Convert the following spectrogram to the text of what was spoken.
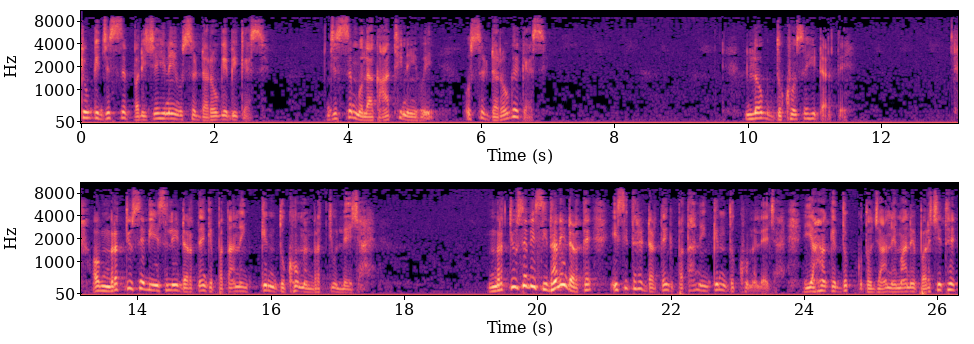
क्योंकि जिससे परिचय ही नहीं, उससे डरोगे भी कैसे? जिससे मुलाकात ही नहीं हुई, उससे डरोगे कैसे? लोग दुखों से ही डरते हैं। और मृत्यु से भी इसलिए डरते हैं कि पता नहीं किन दुखों में मृत्यु ले जाए। मृत्यु से भी सीधा नहीं डरते, इसी तरह डरते हैं कि पता नहीं किन दुखों में ले जाए। यहाँ के दुख तो जाने माने परिचित हैं,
